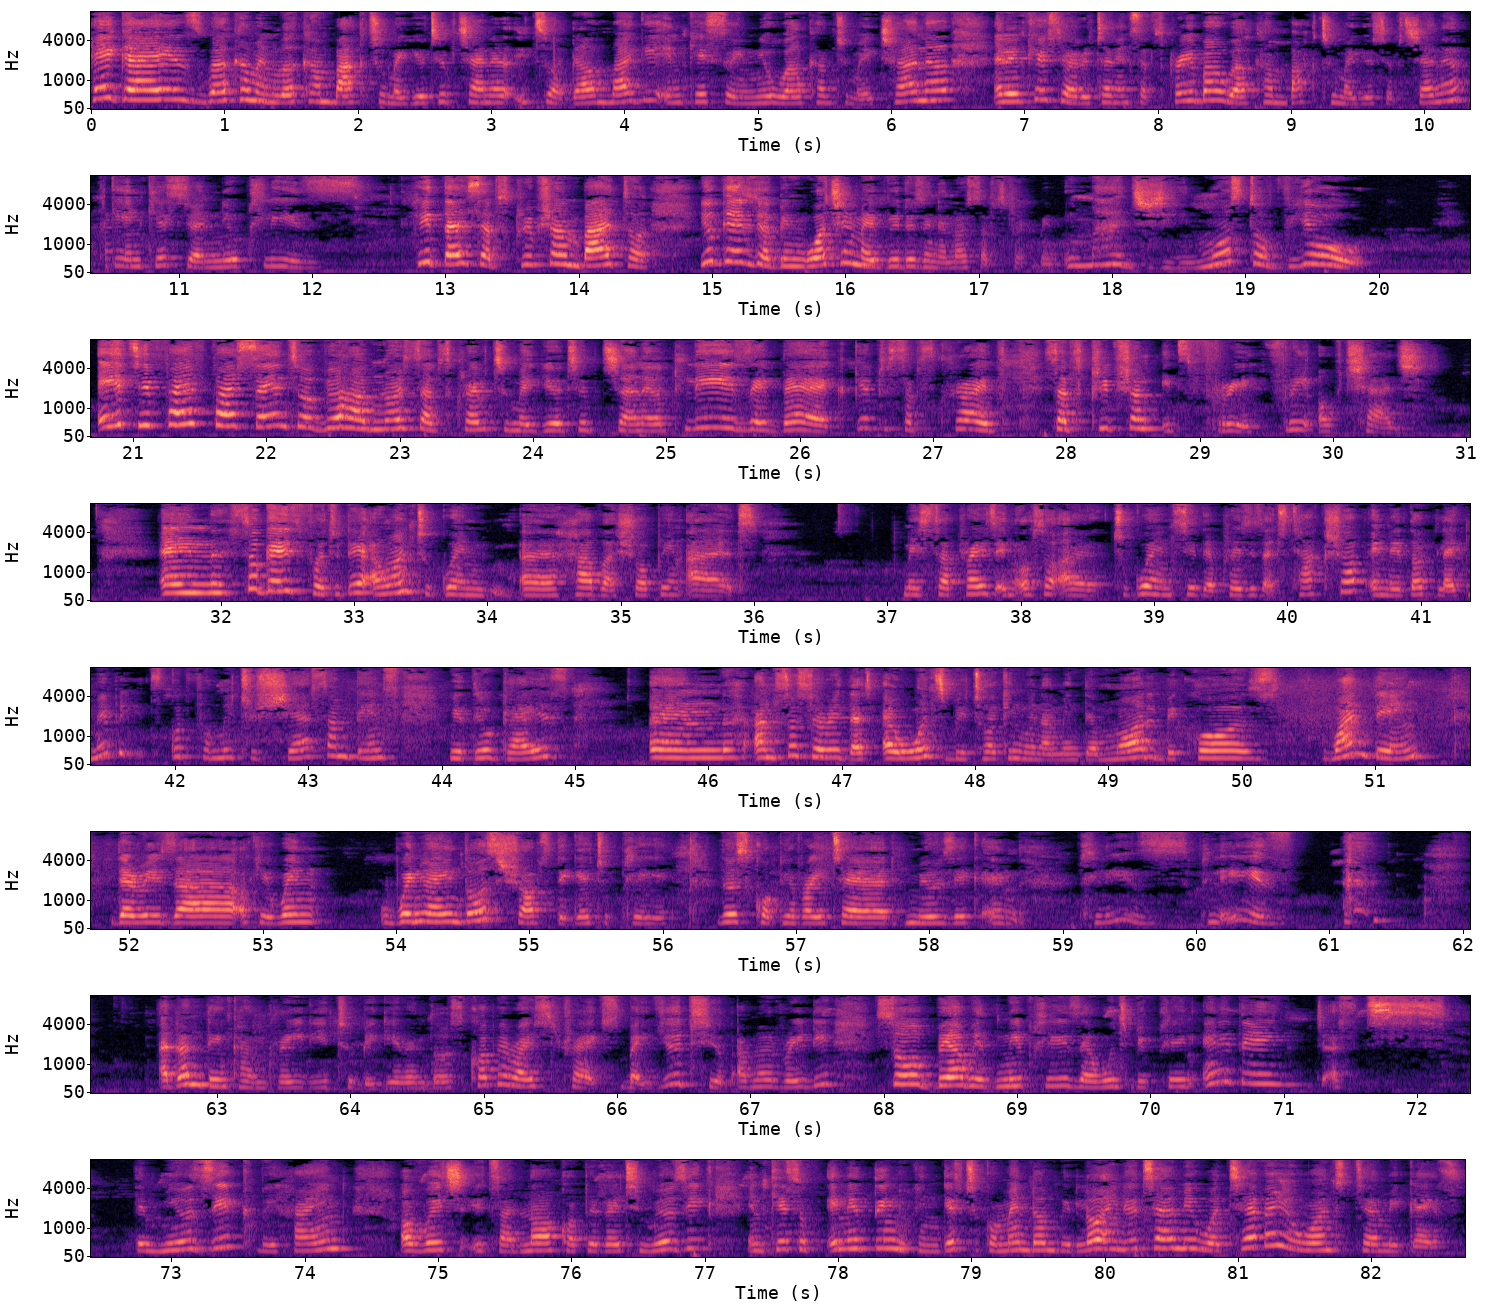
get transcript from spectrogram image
Hey guys, welcome and welcome back to my YouTube channel. It's your girl Maggie. In case you're new, welcome to my channel. And in case you're a returning subscriber, welcome back to my YouTube channel. In case you're new, please hit that subscription button. You guys have been watching my videos and you're not subscribing. Imagine most of you 85% of you have not subscribed to my YouTube channel. Please, I beg, get to subscribe. Subscription is free, free of charge. And so, guys, for today, I want to go and uh, have a shopping at Mr. Price and also uh, to go and see the prices at Tack Shop. And I thought, like, maybe it's good for me to share some things with you guys and i'm so sorry that i won't be talking when i'm in the mall because one thing there is a okay when when you're in those shops they get to play those copyrighted music and please please I don't think I'm ready to be given those copyright strikes by YouTube. I'm not ready. So bear with me, please. I won't be playing anything. Just the music behind of which it's a no copyright music. In case of anything you can get to comment down below and you tell me whatever you want to tell me guys.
